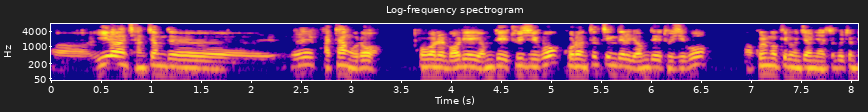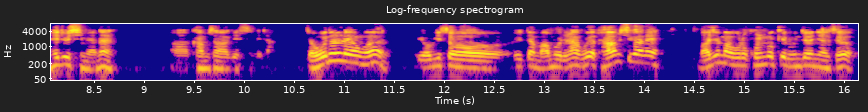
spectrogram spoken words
어, 이런 장점들을 바탕으로 그거를 머리에 염두에 두시고 그런 특징들을 염두에 두시고 어, 골목길 운전 연습을 좀 해주시면은 아, 감사하겠습니다. 자, 오늘 내용은 여기서 일단 마무리를 하고요. 다음 시간에 마지막으로 골목길 운전 연습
